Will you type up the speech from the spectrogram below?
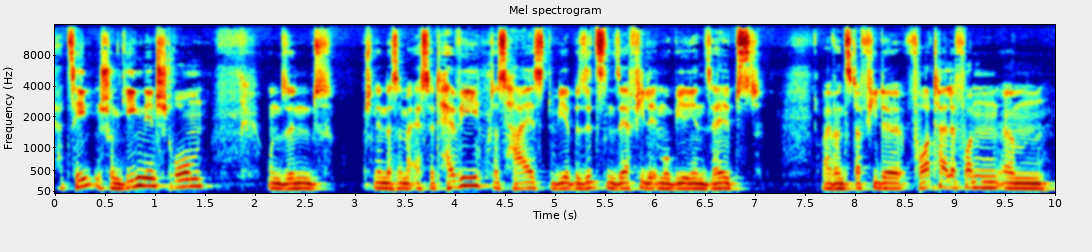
Jahrzehnten schon gegen den Strom und sind ich nenne das immer Asset Heavy. Das heißt, wir besitzen sehr viele Immobilien selbst, weil wir uns da viele Vorteile von ähm,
